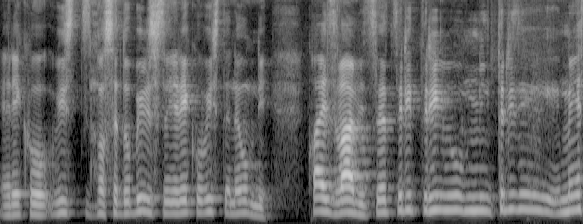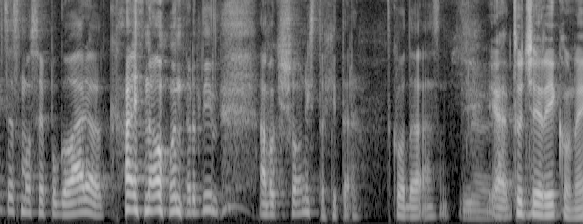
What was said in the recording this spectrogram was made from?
Je rekel, vi ste, smo se dobili, je rekel, vi ste neumni. Kaj z vami? Saj Tri, tri, tri mesece smo se pogovarjali, kaj novo naredili, ampak šel nisto hiter. Da, Ne, Ja, tudi če je rekel, ne,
